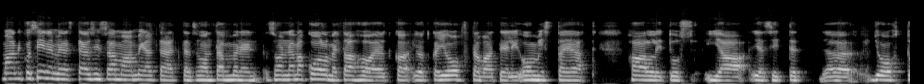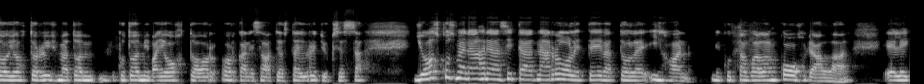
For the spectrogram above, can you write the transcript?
mä olen niin siinä mielessä täysin samaa mieltä, että se on, se on nämä kolme tahoa, jotka, jotka johtavat, eli omistajat, hallitus ja, ja sitten johto, johtoryhmä, toim, niin toimiva johto organisaatiosta ja yrityksessä. Joskus me nähdään sitä, että nämä roolit eivät ole ihan niin kuin tavallaan kohdallaan. Eli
